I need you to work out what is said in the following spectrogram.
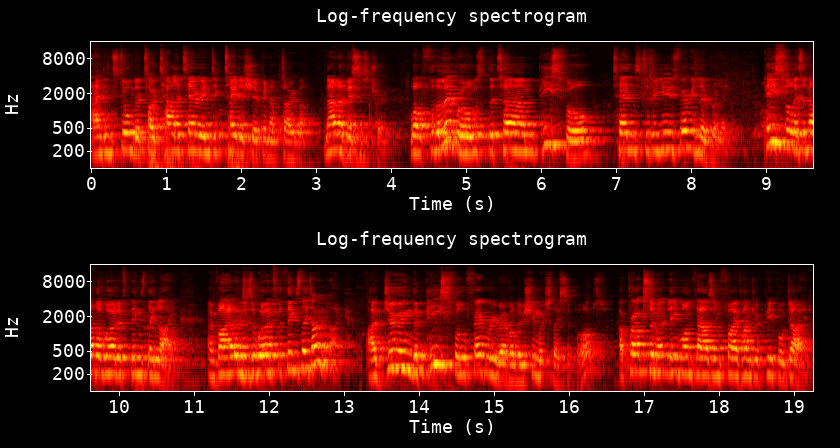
and installed a totalitarian dictatorship in October. None of this is true. Well, for the liberals, the term peaceful tends to be used very liberally. Peaceful is another word of things they like, and violent is a word for things they don't like. Uh, during the peaceful February Revolution, which they support, approximately 1,500 people died.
